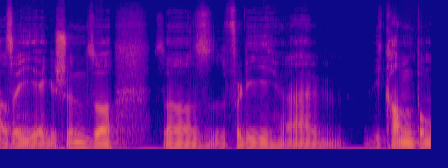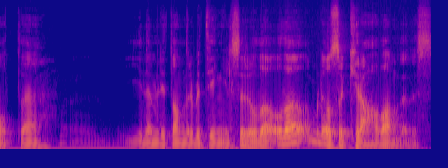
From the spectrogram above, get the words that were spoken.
altså i Egersund. Så, så, fordi vi kan på en måte gi dem litt andre betingelser. Og da, og da blir også kravet annerledes.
